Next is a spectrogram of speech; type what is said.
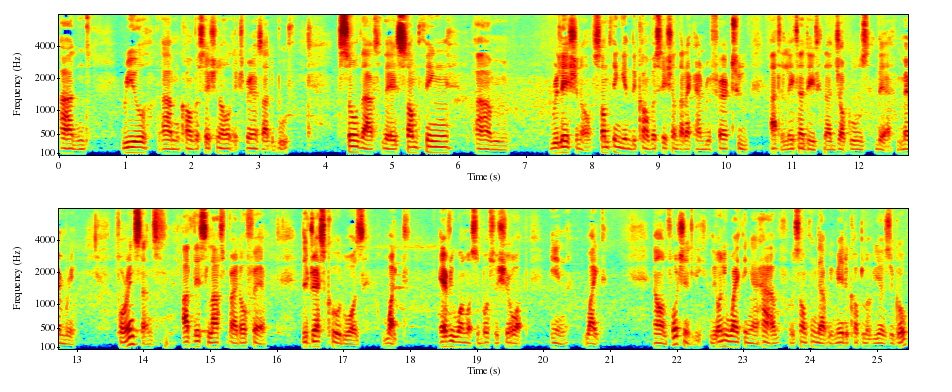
and real um, conversational experience at the booth so that there is something um, relational, something in the conversation that I can refer to at a later date that joggles their memory. For instance, at this last bridal fair, the dress code was white. Everyone was supposed to show up in white. Now, unfortunately, the only white thing I have was something that we made a couple of years ago.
